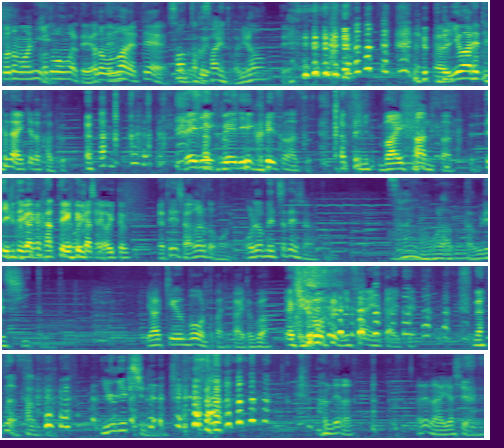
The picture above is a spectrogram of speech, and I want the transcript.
子供に子供生まれて子供生まれてサンタのサインとかいらんって。言われてないけど書くメリー メリークリスマス。勝手に。っバイサンタってていう。手紙勝手に置いちゃう。い置いとくやテンション上がると思うよ。俺はめっちゃテンション上がったサインもらった嬉しいと思って野球ボールとかに書いとくわ。野球ボールにサイン書いて。なんなんサン？タ遊撃手なの？なんでなんなんで内野手やね。ん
